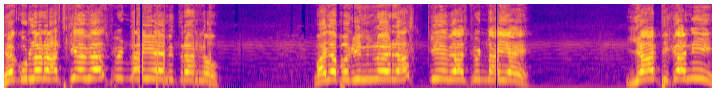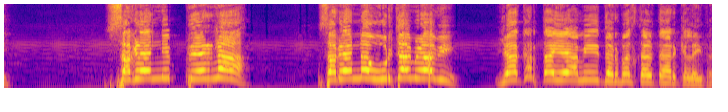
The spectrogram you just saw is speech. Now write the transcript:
हे कुठलं राजकीय व्यासपीठ नाही आहे मित्रांनो. माझ्या भगिनींनो राजकीय व्यासपीठ नाही आहे या ठिकाणी सगळ्यांनी प्रेरणा सगळ्यांना ऊर्जा मिळावी याकरता हे आम्ही धर्मस्थळ तयार केलं इथं.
